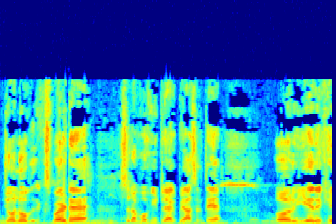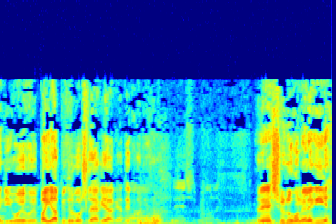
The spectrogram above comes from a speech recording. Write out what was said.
जो लोग एक्सपर्ट हैं, सिर्फ़ वही ट्रैक पे आ सकते हैं। और ये देखें जी, ओए होए। भाई, आप ही खरगोश लेके आ गया, देखो जी। रेस शुरू होने लगी है।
